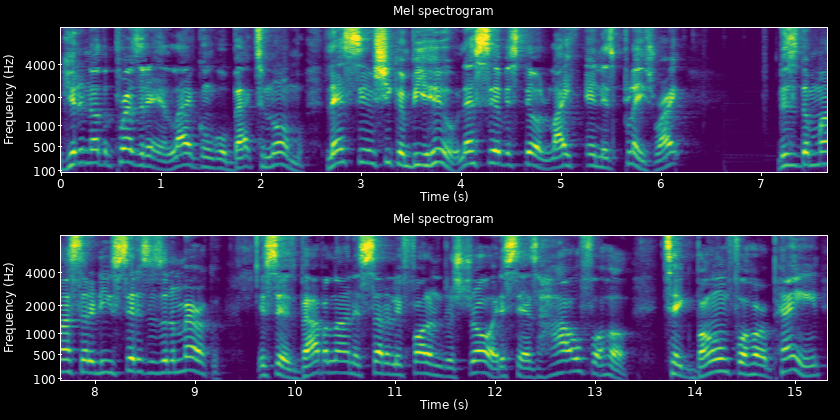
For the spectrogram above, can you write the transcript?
Get another president and life gonna go back to normal. Let's see if she can be healed. Let's see if it's still life in this place, right? This is the mindset of these citizens in America. It says Babylon is suddenly fallen and destroyed. It says, How for her? Take bone for her pain.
